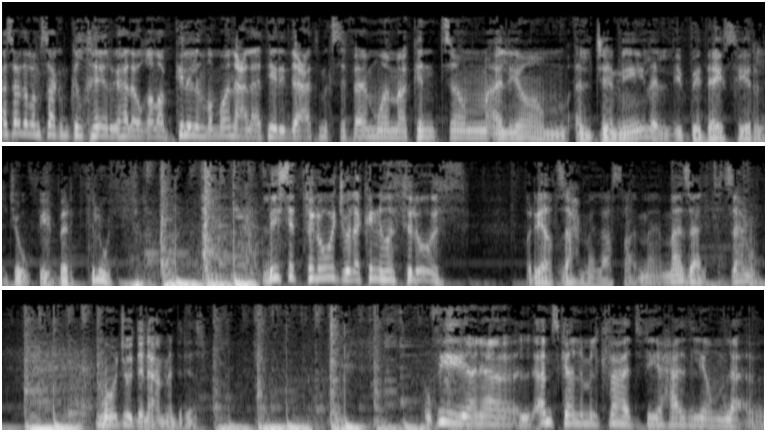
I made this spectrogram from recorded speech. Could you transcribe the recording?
أسعد الله مساكم كل خير ويا هلا وغلا بكل اللي انضمونا على أثير إذاعة مكس إف إم. وين ما كنتم اليوم الجميل اللي بدأ يصير الجو فيه برد ثلوث. ليس الثلوج ولكنه الثلوث. الرياض زحمة لا ما, ما زالت الزحمة. موجودة نعم ما أدري. وفي يعني الأمس كان الملك فهد في حادث اليوم لا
